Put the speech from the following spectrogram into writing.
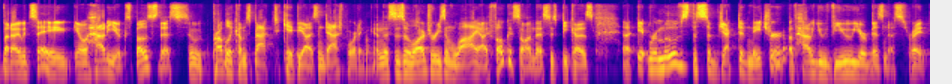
but I would say, you know, how do you expose this? So probably comes back to KPIs and dashboarding. And this is a large reason why I focus on this is because uh, it removes the subjective nature of how you view your business, right?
